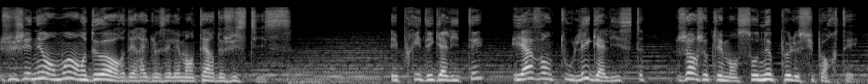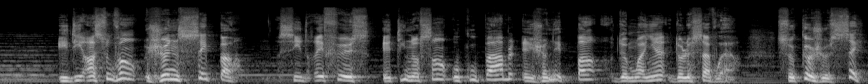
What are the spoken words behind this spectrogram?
jugé néanmoins en dehors des règles élémentaires de justice. Épris d'égalité et avant tout légaliste, Georges Clémenceau ne peut le supporter. Il dira souvent Je ne sais pas si Dreyfus est innocent ou coupable et je n'ai pas de moyen de le savoir. Ce que je sais,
